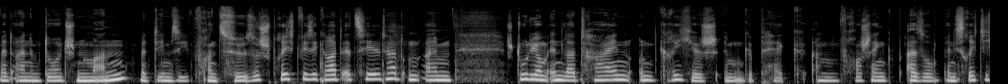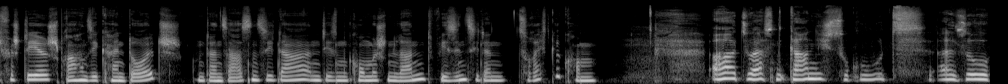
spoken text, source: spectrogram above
mit einem deutschen Mann, mit dem sie Französisch spricht, wie sie gerade erzählt hat, und einem Studium in Latein und Griechisch im Gepäck. Ähm, Frau Schenk, also wenn ich es richtig verstehe, sprachen Sie kein Deutsch und dann saßen Sie da in diesem komischen Land. Wie sind Sie denn zurechtgekommen? Ah, zuerst gar nicht so gut. Also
